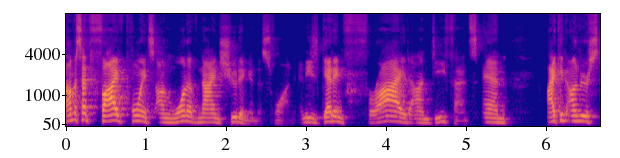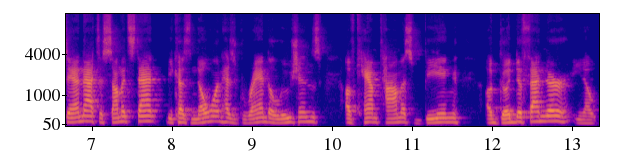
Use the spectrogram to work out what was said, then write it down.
Thomas had five points on one of nine shooting in this one, and he's getting fried on defense. And I can understand that to some extent because no one has grand illusions of Cam Thomas being a good defender. You know,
